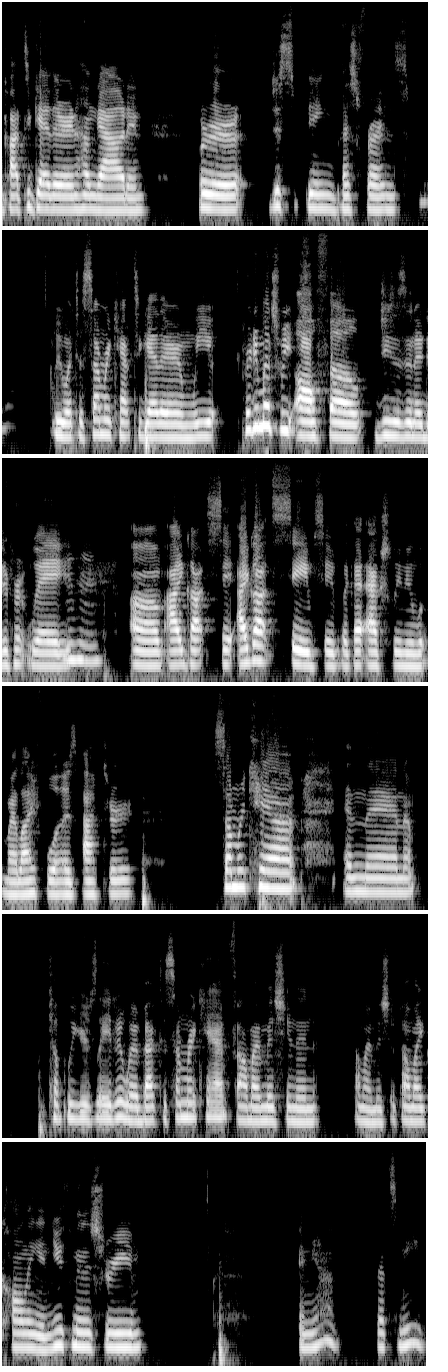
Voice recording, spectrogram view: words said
got together and hung out and were just being best friends. We went to summer camp together, and we pretty much we all felt Jesus in a different way. Mhm. Um, I got sa- I got saved, saved. Like I actually knew what my life was after summer camp, and then a couple years later, went back to summer camp, found my mission and found my mission, found my calling in youth ministry, and yeah, that's me.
